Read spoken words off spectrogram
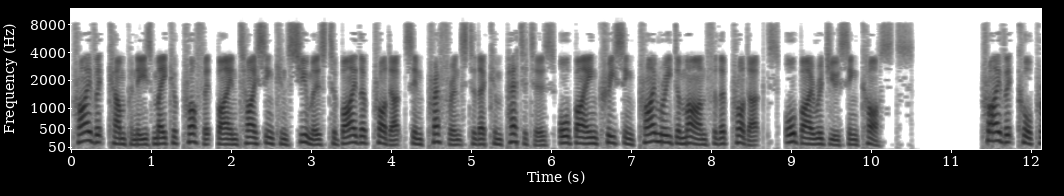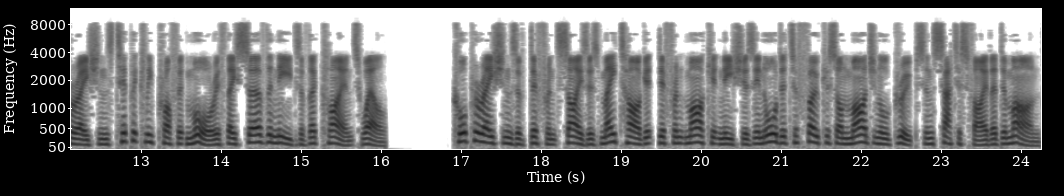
Private companies make a profit by enticing consumers to buy their products in preference to their competitors or by increasing primary demand for their products, or by reducing costs. Private corporations typically profit more if they serve the needs of their clients well. Corporations of different sizes may target different market niches in order to focus on marginal groups and satisfy their demand.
